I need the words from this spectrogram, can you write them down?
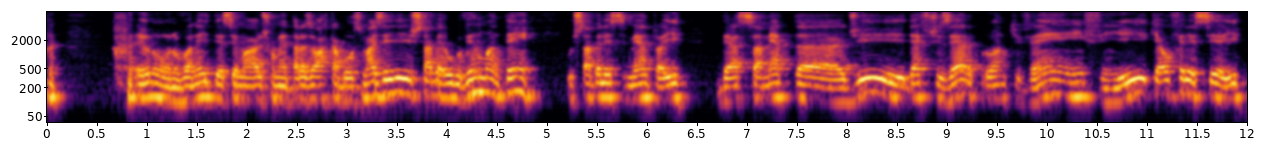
eu não, não vou nem tecer maiores comentários ao arcabouço, mas ele estabelece, o governo mantém o estabelecimento aí dessa meta de déficit zero para o ano que vem, enfim, e quer oferecer aí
